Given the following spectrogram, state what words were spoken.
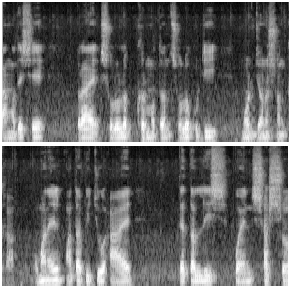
বাংলাদেশে প্রায় ষোলো লক্ষর মতন, ষোলো কোটি মোট জনসংখ্যা। ওমানের মাথাপিছু আয় তেতাল্লিশ পয়েন্ট সাতশো,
